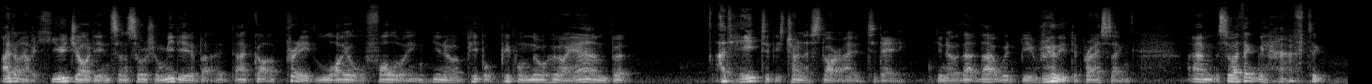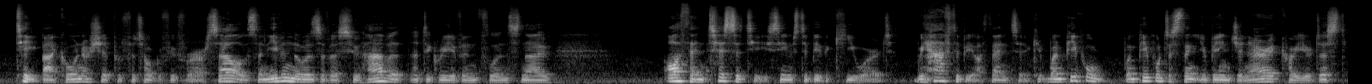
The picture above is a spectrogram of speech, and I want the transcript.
I don't have a huge audience on social media, but I've got a pretty loyal following. You know, people people know who I am, but I'd hate to be trying to start out today. You know, that that would be really depressing. Um, so I think we have to take back ownership of photography for ourselves, and even those of us who have a, a degree of influence now authenticity seems to be the key word. We have to be authentic. When people when people just think you're being generic or you're just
